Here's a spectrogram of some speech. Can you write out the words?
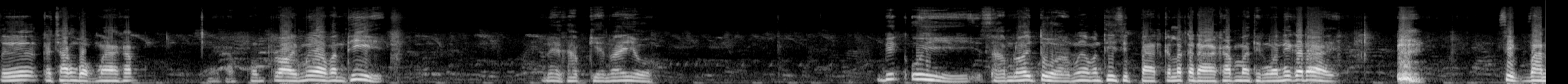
ซื้อกระชังบกมาครับนะครับ ผมปล่อยเมื่อวันที่เนี่ยครับ เขียนไว้อยู่ บิ๊กอุ้ยสามร้อยตัวเมื่อวันที่สิบแปดกรกฎาครับ มาถึงวันนี้ก็ได้สิบวัน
